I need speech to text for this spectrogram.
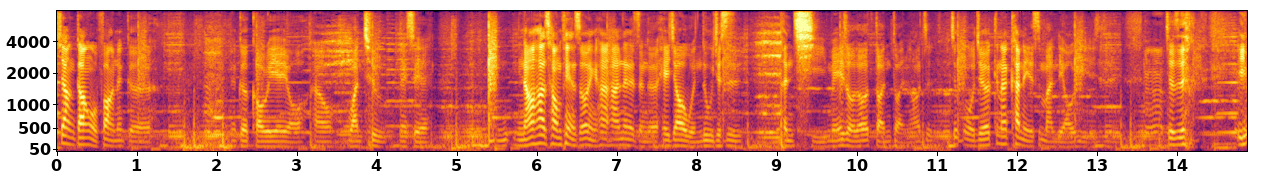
像刚刚我放那个那个 Coreo 还有 One Two 那些，你你拿到他唱片的时候，你看他那个整个黑胶纹路就是很齐，每一首都短短，然后就就我觉得跟他看的也是蛮疗愈的，就是就是 一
